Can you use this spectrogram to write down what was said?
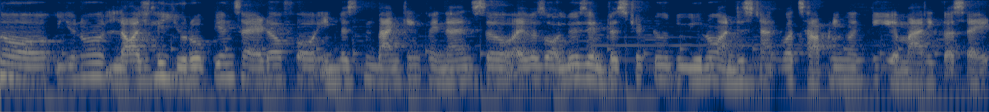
uh, you know largely european side of uh, investment banking finance uh, i was always interested to you know understand what's happening on the america side.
